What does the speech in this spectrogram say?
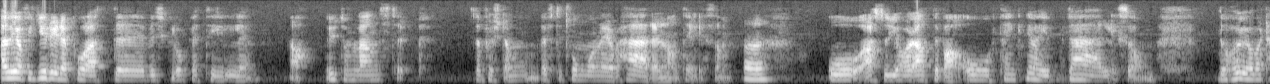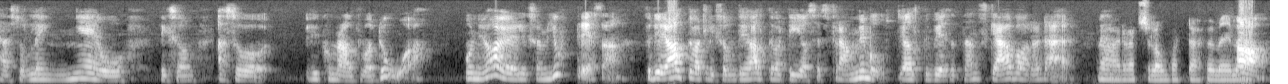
eller jag fick ju reda på att eh, vi skulle åka till, eh, ja, utomlands typ. Den första, efter två månader jag var här eller någonting liksom. Ja. Och alltså jag har alltid bara, åh tänk när jag är där liksom. Då har jag varit här så länge och liksom, alltså hur kommer allt vara då? Och nu har jag liksom gjort resan. För det har alltid varit liksom, det har alltid varit det jag sett fram emot. Jag har alltid vetat att den ska vara där. Ja, det har varit så långt borta för mig med. Ja.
